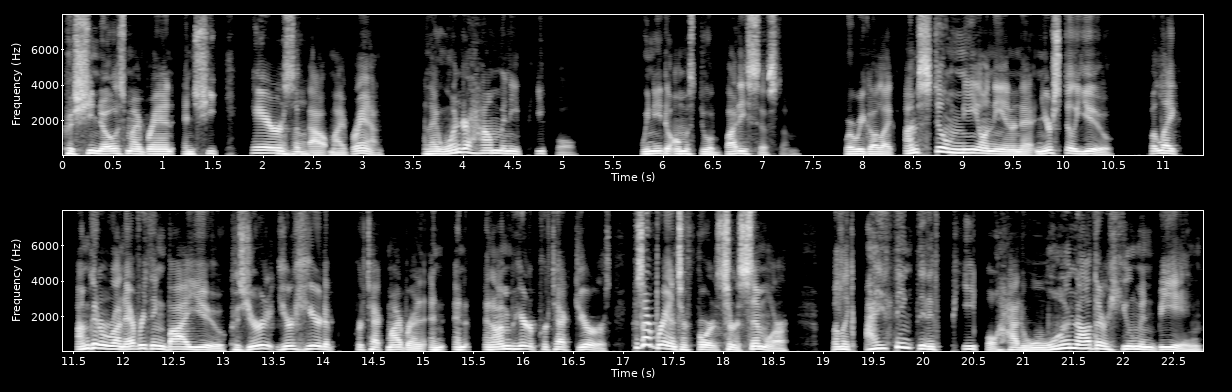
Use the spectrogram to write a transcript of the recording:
because she knows my brand and she cares Mhm. about my brand. And I wonder how many people we need to almost do a buddy system where we go like, I'm still me on the internet and you're still you, but like I'm gonna run everything by you because you're you're here to protect my brand and and and I'm here to protect yours because our brands are for sort of similar. But like I think that if people had one other human being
